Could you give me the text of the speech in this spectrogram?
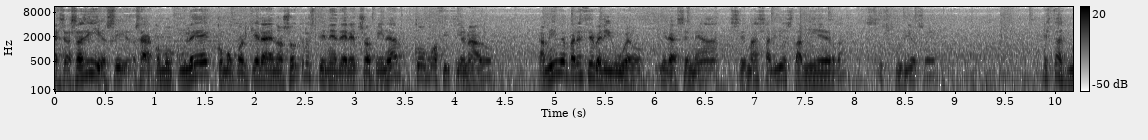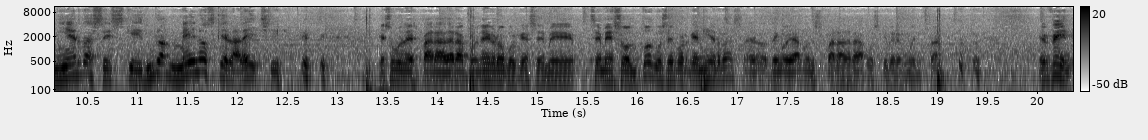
Es así, sí. O sea, como culé, como cualquiera de nosotros, tiene derecho a opinar como aficionado. A mí me parece very well. Mira, se me ha, se me ha salido esta mierda. Es curioso, ¿eh? Estas mierdas es que duran menos que la leche. Es un esparadrapo negro porque se me, se me soltó, no sé por qué mierdas. ¿eh? Lo tengo ya con esparadrapos, qué vergüenza. en fin.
